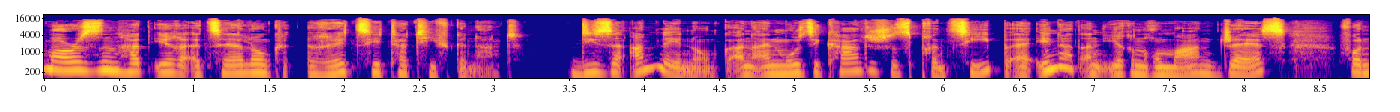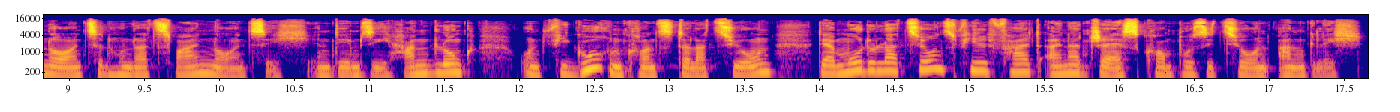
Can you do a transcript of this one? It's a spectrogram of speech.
Morrison hat ihre Erzählung rezitativ genannt. Diese Anlehnung an ein musikalisches Prinzip erinnert an ihren Roman Jazz von 1992, in dem sie Handlung und Figurenkonstellation der Modulationsvielfalt einer Jazzkomposition anglich.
